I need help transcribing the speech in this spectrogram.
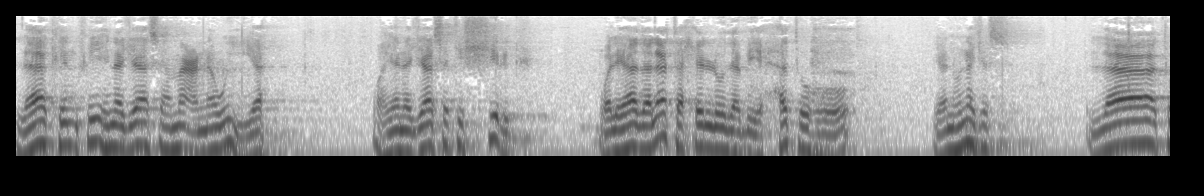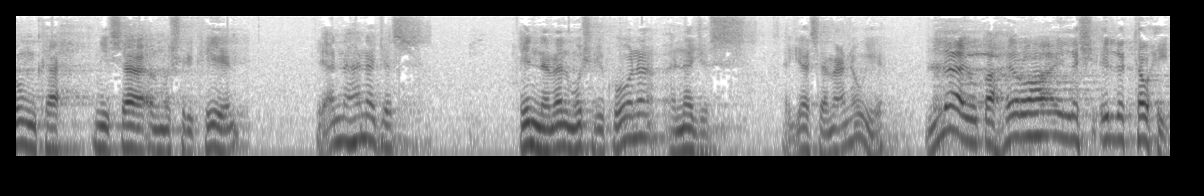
لكن فيه نجاسة معنوية وهي نجاسة الشرك ولهذا لا تحل ذبيحته لأنه نجس. لا تنكح نساء المشركين لأنها نجس. إنما المشركون نجس نجاسة معنوية. لا يطهرها إلا إلا التوحيد.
